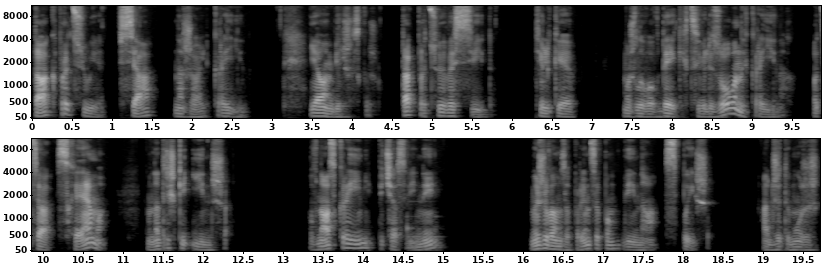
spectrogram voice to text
Так працює вся, на жаль, країна. Я вам більше скажу. Так працює весь світ. Тільки, можливо, в деяких цивілізованих країнах оця схема, вона трішки інша. В нас в країні під час війни ми живемо за принципом війна спише. Адже ти можеш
